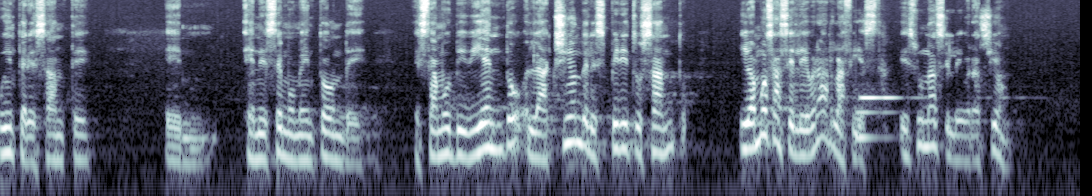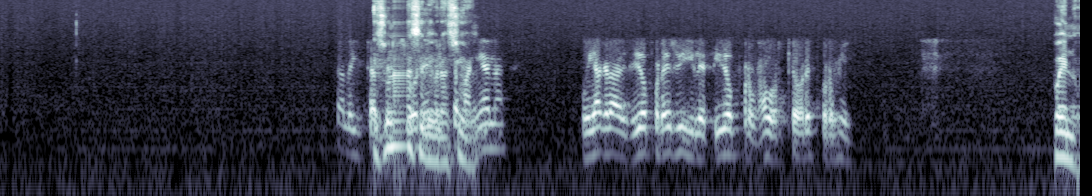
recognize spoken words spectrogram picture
muy interesante en, en este momento donde estamos viviendo la acción del Espíritu Santo y vamos a celebrar la fiesta. Es una celebración. es una celebración. Mañana. Muy agradecido por eso y le pido por favor que ore por mí. Bueno,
